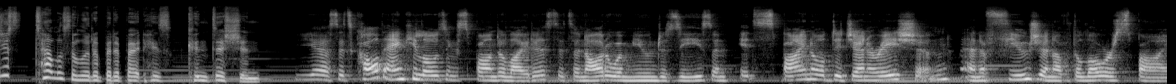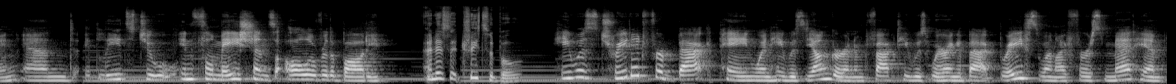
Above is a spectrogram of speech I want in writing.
just tell us a little bit about his condition? Yes, it's called ankylosing spondylitis. It's an autoimmune disease and it's spinal degeneration and a fusion of the lower spine, and it leads to inflammations all over the body. And is it treatable? He was treated for back pain when he was younger, and in fact, he was wearing a back brace when I first met him.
